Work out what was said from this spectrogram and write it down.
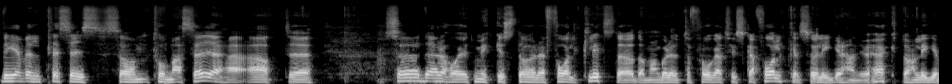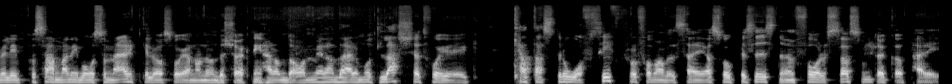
det är väl precis som Thomas säger här att eh, Söder har ju ett mycket större folkligt stöd. Om man går ut och frågar tyska folket så ligger han ju högt och han ligger väl på samma nivå som Merkel, och såg jag någon undersökning häromdagen. Medan däremot Laschet får ju katastrofsiffror får man väl säga. Jag såg precis nu en Forsa som dök upp här i,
